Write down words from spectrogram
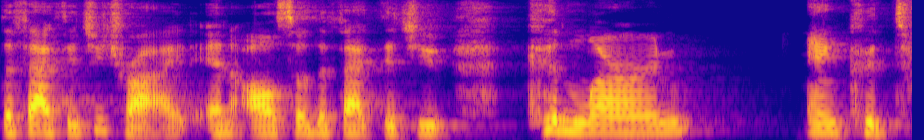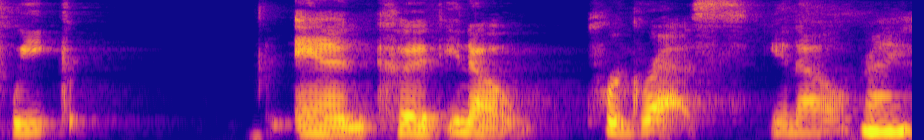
the fact that you tried and also the fact that you could learn and could tweak and could, you know, progress, you know? Right.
